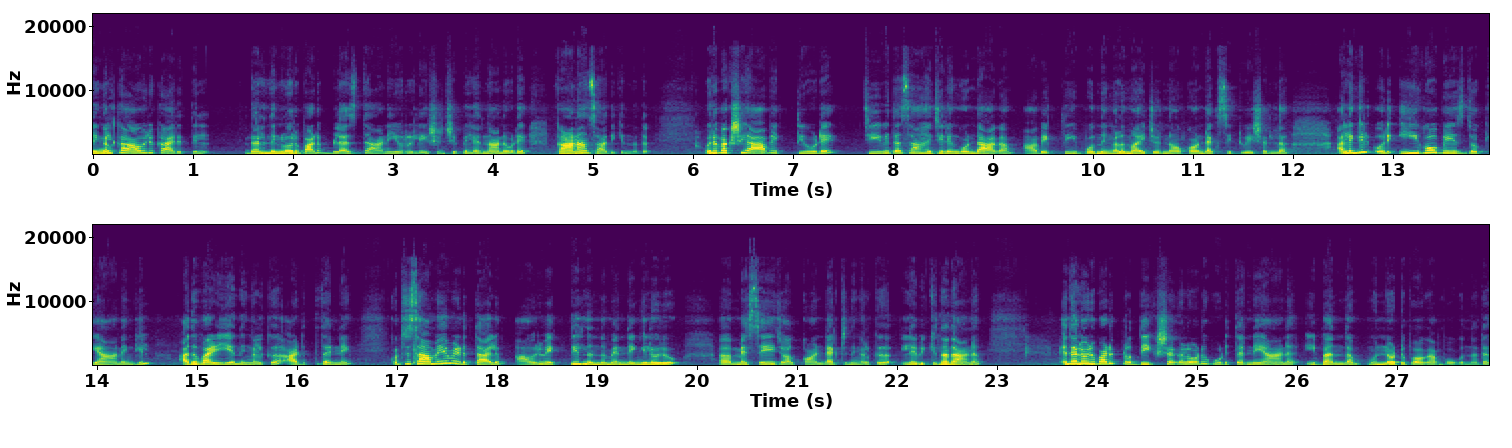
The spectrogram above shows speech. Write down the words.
നിങ്ങൾക്ക് ആ ഒരു കാര്യത്തിൽ എന്തായാലും നിങ്ങൾ ഒരുപാട് ബ്ലെസ്ഡ് ആണ് ഈ റിലേഷൻഷിപ്പിൽ എന്നാണ് ഇവിടെ കാണാൻ സാധിക്കുന്നത്. ഒരു പക്ഷേ ആ വ്യക്തിയുടെ ജീവിത സാഹചര്യം കൊണ്ടാകാം ആ വ്യക്തി ഇപ്പോൾ നിങ്ങളുമായിട്ട് ഒരു നോ കോണ്ടാക്ട് സിറ്റുവേഷനിൽ അല്ലെങ്കിൽ ഒരു ഈഗോ ബേസ്ഡ് ഒക്കെ ആണെങ്കിൽ അത് വഴിയെ നിങ്ങൾക്ക് അടുത്ത് തന്നെ കുറച്ച് സമയമെടുത്താലും ആ ഒരു വ്യക്തിയിൽ നിന്നും എന്തെങ്കിലും ഒരു മെസ്സേജ് ഓർ കോണ്ടാക്റ്റ് നിങ്ങൾക്ക് ലഭിക്കുന്നതാണ്. എന്തായാലും ഒരുപാട് പ്രതീക്ഷകളോട് കൂടി തന്നെയാണ് ഈ ബന്ധം മുന്നോട്ട് പോകാൻ പോകുന്നത്.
